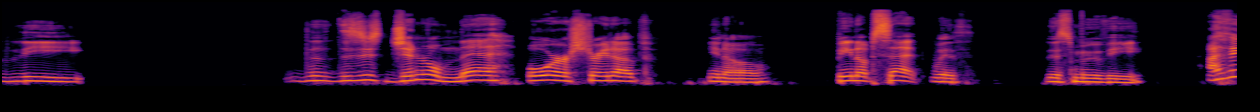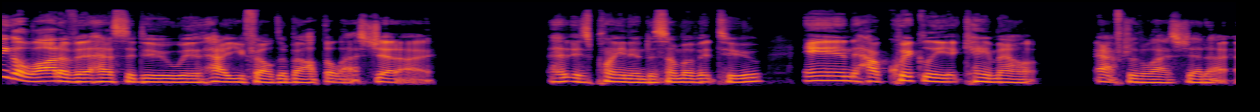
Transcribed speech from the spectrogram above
the the, the just general meh or straight up, you know, being upset with this movie. I think a lot of it has to do with how you felt about The Last Jedi is playing into some of it too, and how quickly it came out after The Last Jedi.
